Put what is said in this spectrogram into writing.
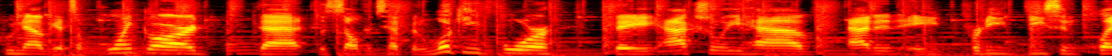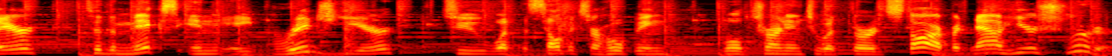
who now gets a point guard that the Celtics have been looking for. They actually have added a pretty decent player to the mix in a bridge year to what the Celtics are hoping will turn into a third star. But now here's Schroeder,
